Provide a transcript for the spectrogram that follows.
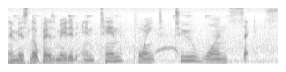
And Miss Lopez made it in 10.21 seconds.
